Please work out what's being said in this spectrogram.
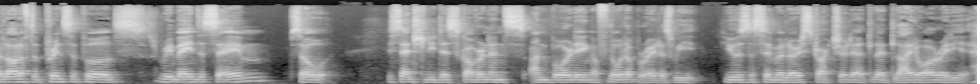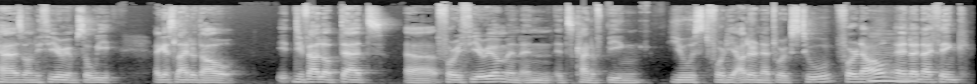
a lot of the principles remain the same. So essentially, this governance onboarding of node operators, we use a similar structure that, that Lido already has on Ethereum. So we, I guess, Lido DAO developed that uh, for Ethereum, and, and it's kind of being used for the other networks too for now. Mm. And then I think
